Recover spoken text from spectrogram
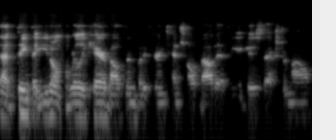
that think that you don't really care about them, but if you're intentional about it, I think it goes the extra mile.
